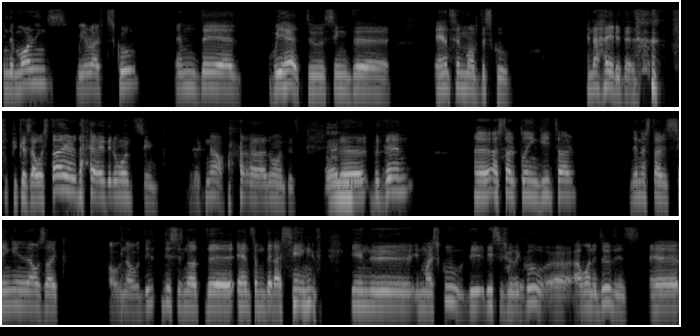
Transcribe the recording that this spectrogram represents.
in the mornings we arrived to school, and they had, we had to sing the anthem of the school, and I hated that because I was tired. I didn't want to sing. I was like, no, I don't want this. And Uh, but then uh, I started playing guitar. Then I started singing, and I was like, "Oh no, this, this is not the anthem that I sing in uh, in my school. This is really cool. Uh, I want to do this." Uh,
